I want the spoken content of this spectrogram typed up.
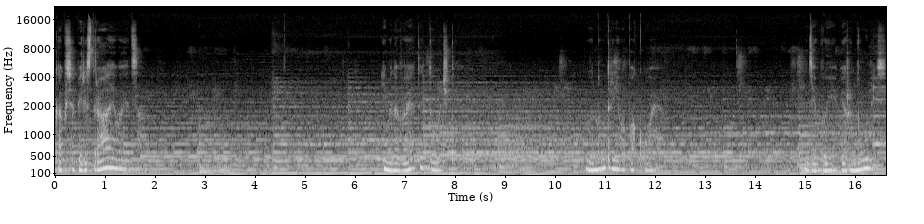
Как все перестраивается. Именно в этой точке внутреннего покоя, где вы вернулись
